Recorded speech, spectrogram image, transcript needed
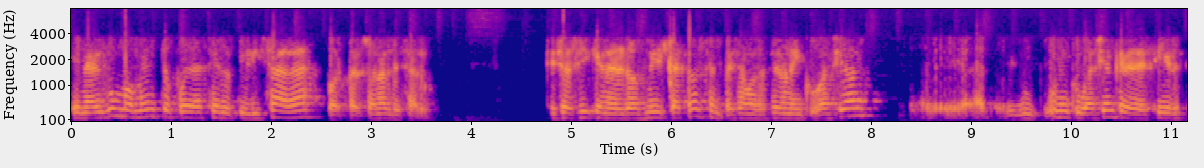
en algún momento pueda ser utilizada por personal de salud. Es así que en el 2014 empezamos a hacer una incubación. Eh, una incubación quiere decir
